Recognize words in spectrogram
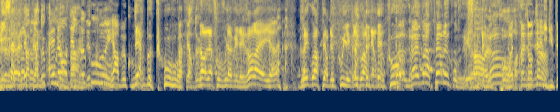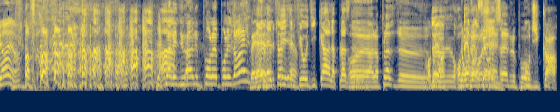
il s'appelle pas Père de couilles, non, enfin. d'herbe Herbe D'Herbecourt Pas Père de Non, là, faut vous laver les oreilles. hein. Grégoire Père de Couille et Grégoire d'Herbecourt. Euh, Grégoire, Père de Couilles. Oh, le. On va te présenter Annie Dupéret. Hein. pourquoi les, ah, les- pour, les, pour les oreilles Elle, fait, elle là. fait Audica à la place de. Ouais, à la place de Robert. de Robert Le pauvre. Audica.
